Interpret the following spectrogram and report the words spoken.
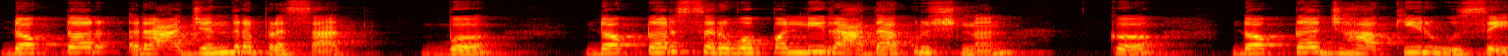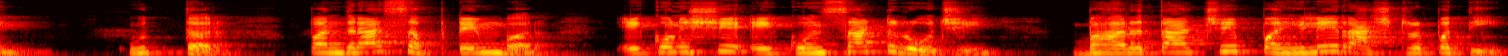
डॉक्टर राजेंद्र प्रसाद ब. डॉक्टर सर्वपल्ली राधाकृष्णन क. डॉक्टर झाकीर हुसेन. उत्तर पंधरा सप्टेंबर एकोणीसशे एकोणसाठ रोजी भारताचे पहिले राष्ट्रपती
